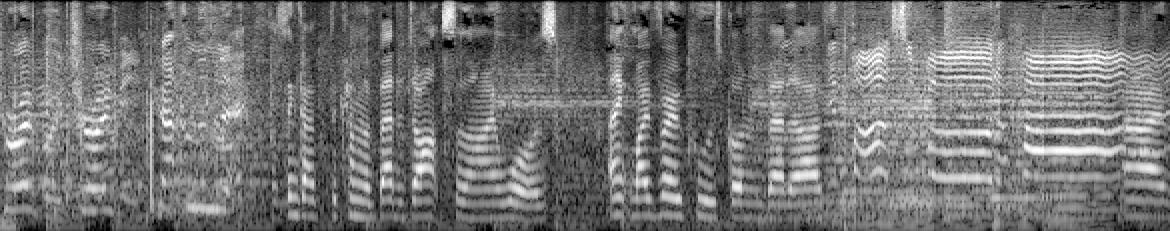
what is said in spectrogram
Troy boy, Troy in the neck. I think I've become a better dancer than I was. I think my vocal has gotten better. And I'm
